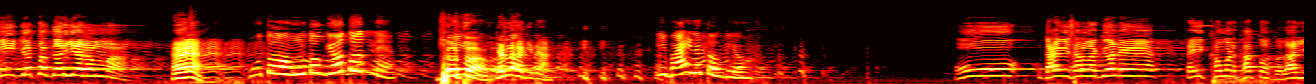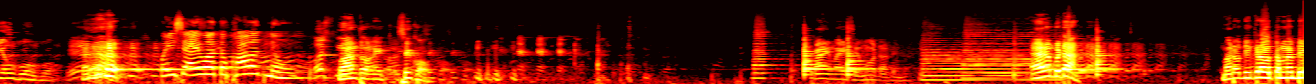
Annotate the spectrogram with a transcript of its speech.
ઈ ગયો તો ગળીએ રમવા. હે? હું તો હું તો ગયો તો જ ને. ગયો તો? કેટલા કીધા ઈ ભાઈ નતો ગયો. હું ગાયો સરવા ગયો ને તો ઈ ખમણ ખાતો હતો લારીએ ઊભો ઊભો. પૈસા આવ્યા તો ખાવ જ ને હું. બસ વાંધો નહીં શીખો. કાઈ માઈ છે મોટા. હે બેટા? મારો દીકરાઓ તમે બે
